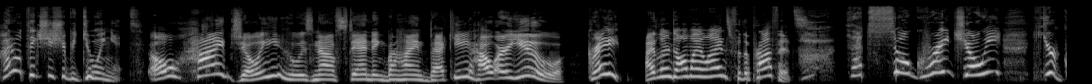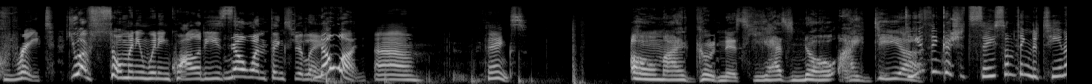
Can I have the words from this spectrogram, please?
I don't think she should be doing it. Oh, hi, Joey, who is now standing behind Becky. How are you? Great! I learned all my lines for the prophets. That's so great, Joey! You're great. You have so many winning qualities. No one thinks you're lame. No one! Um, thanks. Oh my goodness, he has no idea. Do you think I should say something to Tina?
